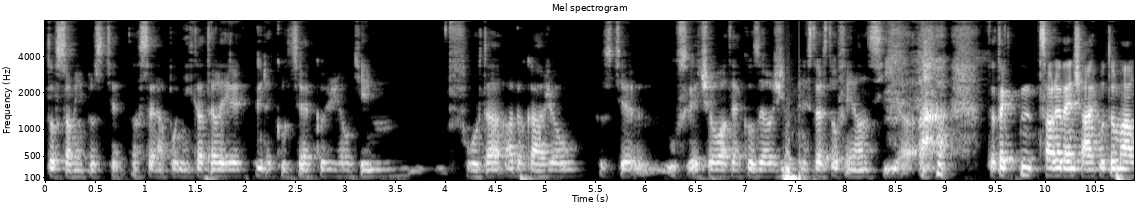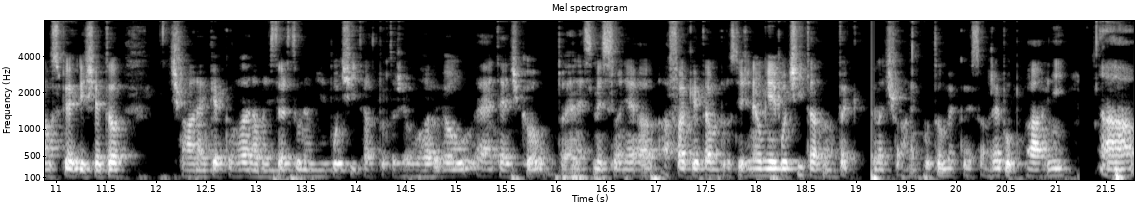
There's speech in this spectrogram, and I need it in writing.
To samý prostě zase na podnikateli, kde kluci jako žijou tím furt a, a dokážou prostě usvědčovat jako zelží ministerstvo financí. A, a to tak samozřejmě ten článek potom má úspěch, když je to článek jako na ministerstvu neumí počítat, protože obhajují ET úplně nesmyslně a, a, fakt je tam prostě, že neumějí počítat, no, tak ten článek potom jako je samozřejmě populární. A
